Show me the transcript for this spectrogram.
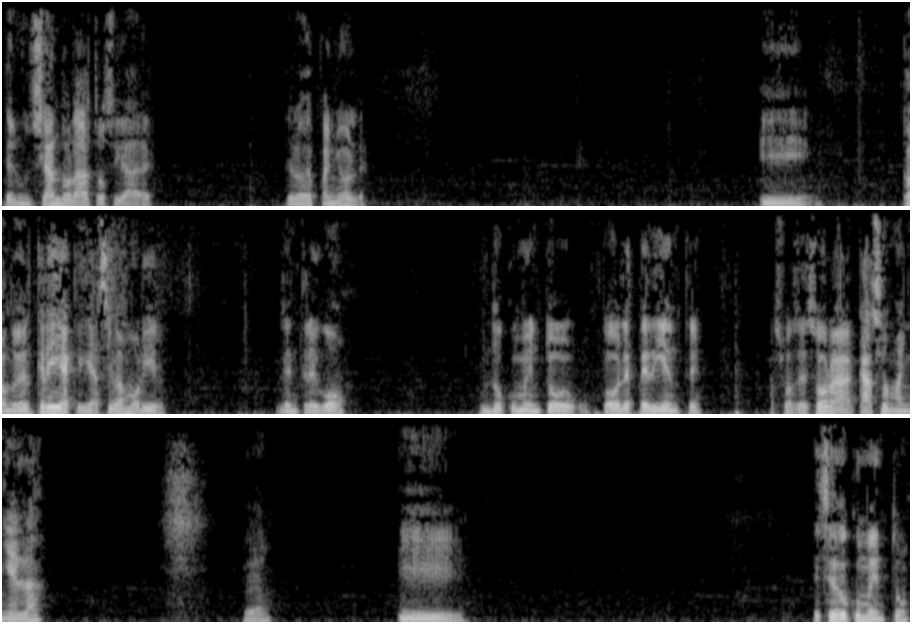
denunciando las atrocidades de los españoles. Y cuando él creía que ya se iba a morir, le entregó un documento, todo el expediente, a su asesora, a Casio Mañela, ¿verdad? Y ese documento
